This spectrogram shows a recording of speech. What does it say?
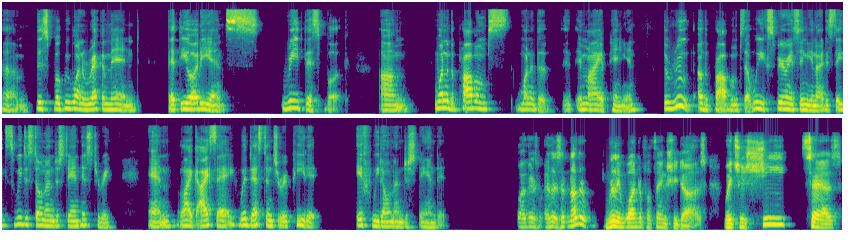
Um, this book, we want to recommend that the audience read this book. Um, one of the problems, one of the, in my opinion, the root of the problems that we experience in the United States, we just don't understand history. And like I say, we're destined to repeat it if we don't understand it. Well, there's there's another really wonderful thing she does, which is she says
